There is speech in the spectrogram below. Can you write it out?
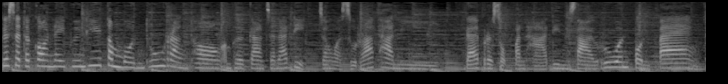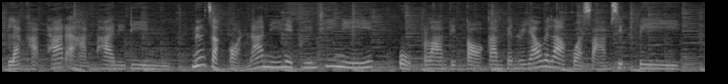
เกษตรกรในพื้นที่ตำบลทุ่งรังทองอำเภอกาญจนดิตจังหวัดสุราษฎร์ธานี ได้ประสบปัญหาดินทรายร่วนปนแป้ง และขาดธาตุอาหารภายในดิน เนื่องจากก่อนหน้านี้ในพื้นที่นี้ปลูกปลาล์มติดต่อกันเป็นระยะเวลากว่า 30 ปี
